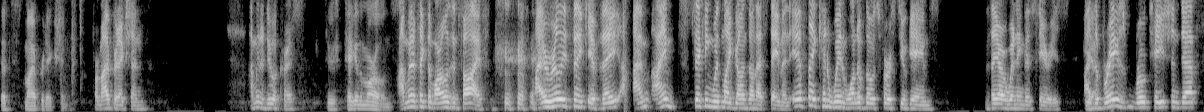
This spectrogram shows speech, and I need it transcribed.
That's my prediction. For my prediction, I'm gonna do it, Chris. You're taking the Marlins. I'm gonna take the Marlins in five. I really think if they, I'm I'm sticking with my guns on that statement. If they can win one of those first two games, they are winning this series. Yeah. the Braves' rotation depth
